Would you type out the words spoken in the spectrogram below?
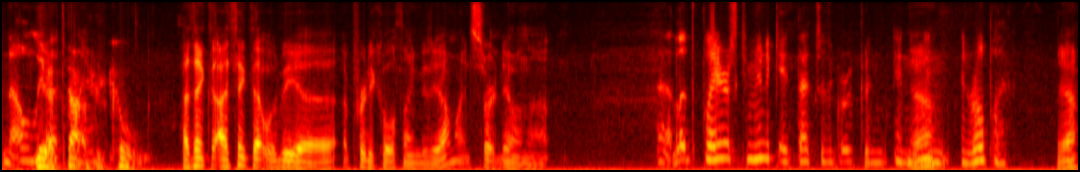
No, only Yeah, that. that would be cool. I think I think that would be a, a pretty cool thing to do. I might start doing that. Uh, let the players communicate that to the group in in, Yeah. in, in roleplay. Yeah.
